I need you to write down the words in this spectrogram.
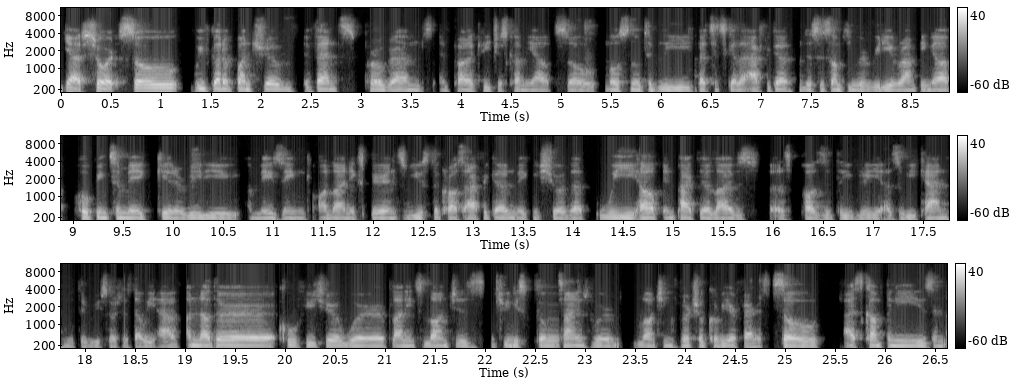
Yeah, sure. So we've got a bunch of events, programs, and product features coming out. So most notably, Better Together Africa. This is something we're really ramping up, hoping to make it a really amazing online experience used across Africa and making sure that we help impact their lives as positively as we can with the resources that we have. Another cool feature we're planning to launch is between these COVID times, we're launching virtual career fairs. So as companies and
